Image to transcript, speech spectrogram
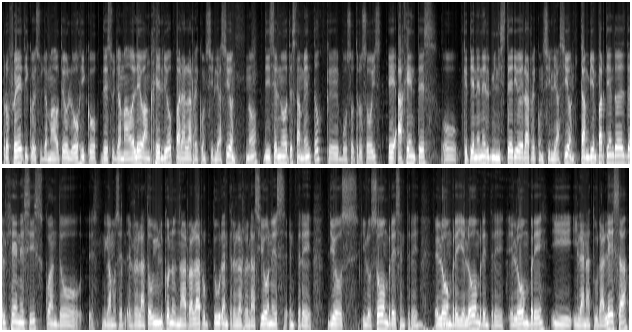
profético, de su llamado teológico, de su llamado al evangelio para la reconciliación, ¿no? Dice el Nuevo Testamento que vosotros sois eh, agentes o que tienen el ministerio de la reconciliación. También partiendo desde el Génesis, cuando, eh, digamos, el, relato bíblico nos narra la ruptura entre las relaciones entre Dios y los hombres, entre el hombre y el hombre, entre el hombre y, y la naturaleza,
